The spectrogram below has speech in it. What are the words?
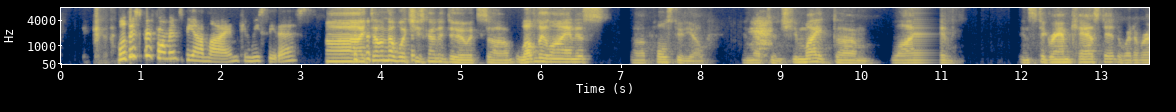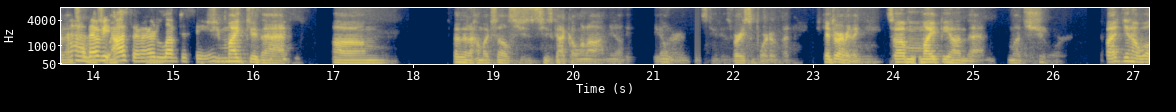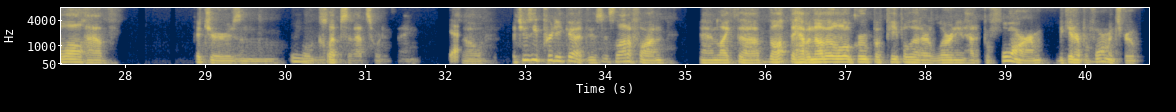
Will this performance be online? Can we see this? uh, I don't know what she's going to do. It's uh, Lovely Lioness uh, Pole Studio in Neptune. She might um, live Instagram cast it or whatever. That's ah, that would be might, awesome. I would love to see. She might do that. Um, I don't know how much else she's, she's got going on. You know, the, the owner of the studio is very supportive, but she can't do everything. So it might be on that. Much sure. But you know, we'll all have pictures and little Mm. clips and that sort of thing. Yeah. So it's usually pretty good. It's, it's a lot of fun. And like the, the, they have another little group of people that are learning how to perform, beginner performance group,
